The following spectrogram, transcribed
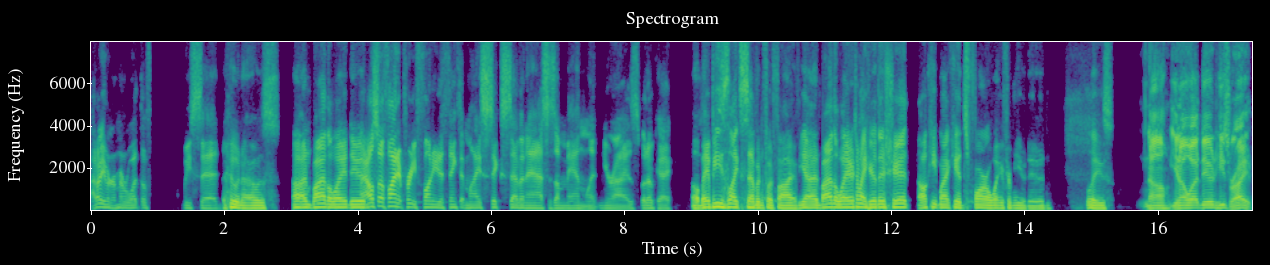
I don't even remember what the f- we said. Who knows? Uh, and by the way, dude, I also find it pretty funny to think that my six seven ass is a manlet in your eyes, but okay. oh, maybe he's like seven foot five. Yeah. And by the way, every time I hear this shit, I'll keep my kids far away from you, dude. Please. No, you know what, dude? He's right.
